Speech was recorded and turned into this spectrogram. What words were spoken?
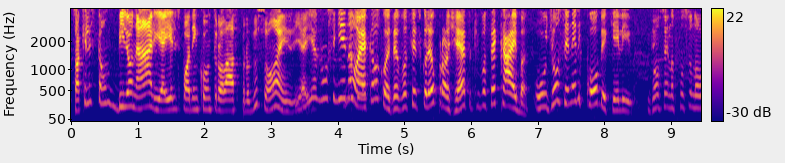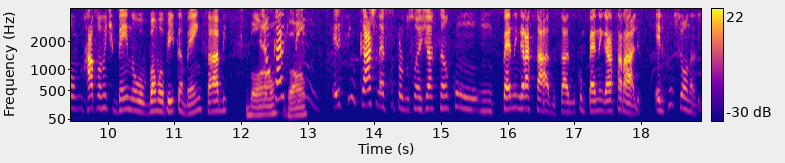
Só que eles estão bilionários e aí eles podem controlar as produções e aí eles vão seguir Não, nessa- é aquela coisa, é você escolher o projeto que você caiba. O John Cena, ele coube aquele... O John Cena funcionou razoavelmente bem no Bumblebee também, sabe? Bom, ele é um cara que bom. tem... Ele se encaixa nessas produções de ação com um pé no engraçado, sabe? Com um pé no engraçaralho. Ele funciona ali.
